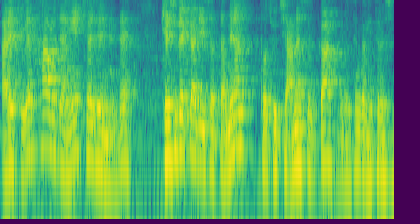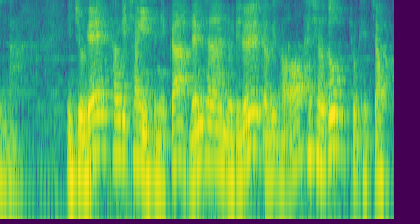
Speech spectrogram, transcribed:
아래쪽엔 하부장이 채워져 있는데 개수대까지 있었다면 더 좋지 않았을까 이런 생각이 들었습니다. 이쪽에 환기창이 있으니까 냄새나는 요리를 여기서 하셔도 좋겠죠.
